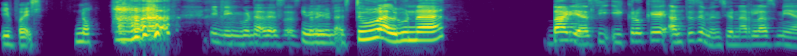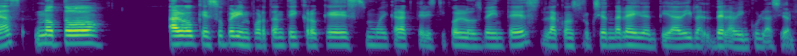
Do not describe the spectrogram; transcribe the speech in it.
Y pues, no. y ninguna de esas. Y ninguna. ¿Tú alguna? Varias, y, y creo que antes de mencionar las mías, noto algo que es súper importante y creo que es muy característico de los 20 es la construcción de la identidad y de la vinculación.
